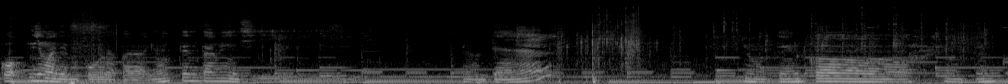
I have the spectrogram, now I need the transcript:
こ2まで向こうだから4点ダメージ。4点？4点か。4点か。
